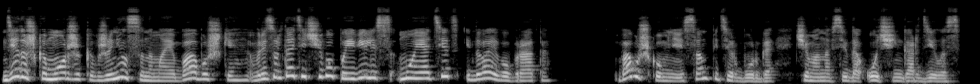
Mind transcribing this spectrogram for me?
Дедушка Моржиков женился на моей бабушке, в результате чего появились мой отец и два его брата. Бабушка у меня из Санкт-Петербурга, чем она всегда очень гордилась,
